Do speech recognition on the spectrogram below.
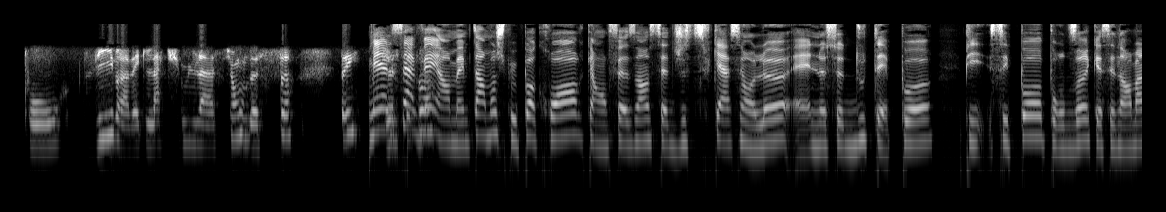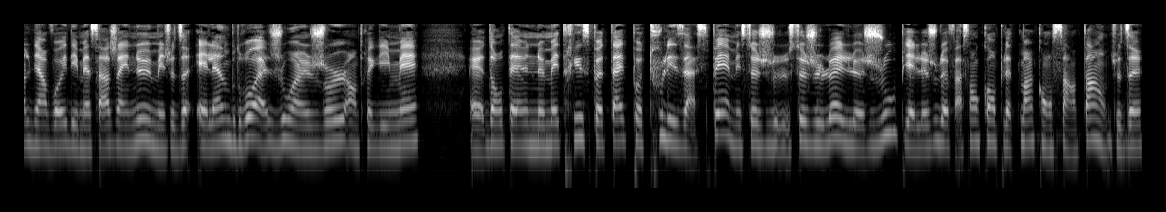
pour vivre avec l'accumulation de ça? Mais elle savait en même temps. Moi, je peux pas croire qu'en faisant cette justification-là, elle ne se doutait pas. Puis c'est pas pour dire que c'est normal d'y envoyer des messages haineux, mais je veux dire, Hélène Boudreau, elle joue un jeu, entre guillemets, euh, dont elle ne maîtrise peut-être pas tous les aspects, mais ce jeu, ce jeu-là, elle le joue, puis elle le joue de façon complètement consentante. Je veux dire,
